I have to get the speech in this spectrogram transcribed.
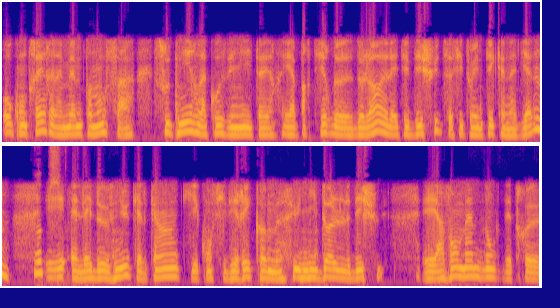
au contraire, elle a même tendance à soutenir la cause des militaires. Et à partir de, de là, elle a été déchue de sa citoyenneté canadienne Oups. et elle est devenue quelqu'un qui est considéré comme une idole déchue. Et avant même donc d'être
